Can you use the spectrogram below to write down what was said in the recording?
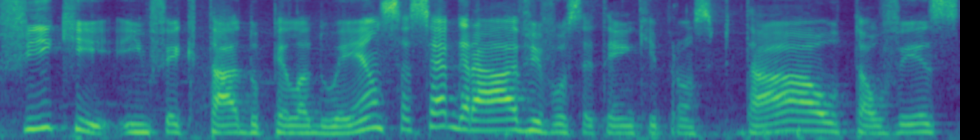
fique infectado pela doença, se agrave, você tenha que ir para um hospital, talvez,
